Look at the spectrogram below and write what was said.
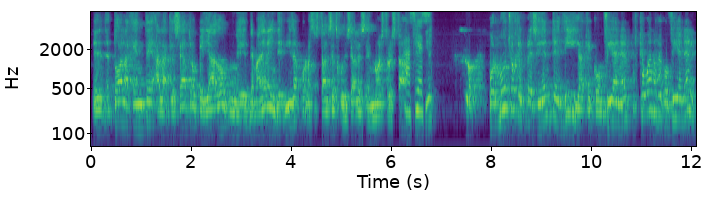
eh, de toda la gente a la que se ha atropellado eh, de manera indebida por las instancias judiciales en nuestro Estado. Así es. por mucho que el presidente diga que confía en él, pues qué bueno que confía en él,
